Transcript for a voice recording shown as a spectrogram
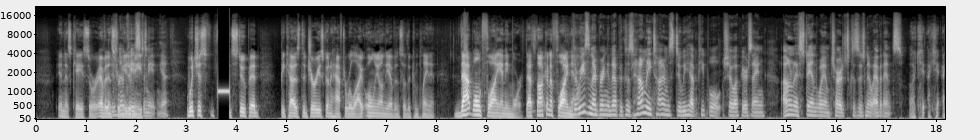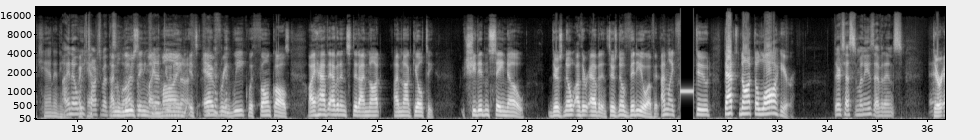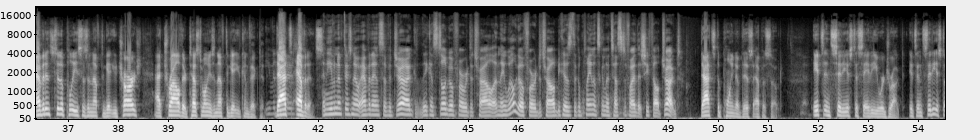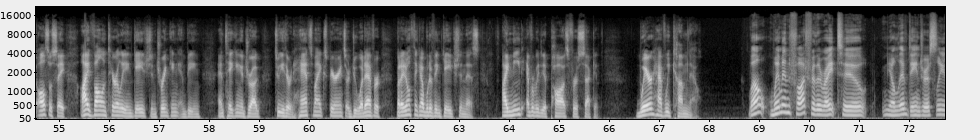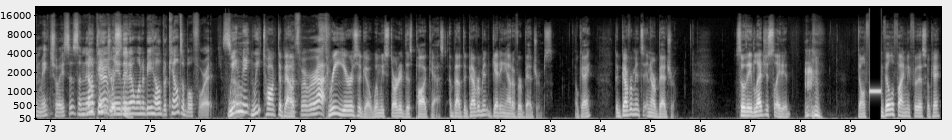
in this case, or evidence There's for no me to meet." to meet. Yeah. which is f***ing stupid because the jury is going to have to rely only on the evidence of the complainant. That won't fly anymore. That's not going to fly now. The reason I bring it up is because how many times do we have people show up here saying, "I don't understand why I'm charged because there's no evidence." I can't, I can't, I can't anymore. I know we've can't. talked about this I'm a lot, losing my do it mind. it's every week with phone calls. I have evidence that I'm not, I'm not guilty. She didn't say no. There's no other evidence. There's no video of it. I'm like, F- dude, that's not the law here. Their testimony is evidence. Their evidence to the police is enough to get you charged. At trial, their testimony is enough to get you convicted. if That's evidence. And even if there's no evidence of a drug, they can still go forward to trial, and they will go forward to trial because the complainant's going to testify that she felt drugged. That's the point of this episode. It's insidious to say that you were drugged. It's insidious to also say I voluntarily engaged in drinking and being and taking a drug to either enhance my experience or do whatever, but I don't think I would have engaged in this. I need everybody to pause for a second. Where have we come now? Well, women fought for the right to, you know, live dangerously and make choices, and now Not apparently they don't want to be held accountable for it. we So, ma- we talked about that's where we're at. three years ago when we started this podcast about the government getting out of our bedrooms. Okay? The government's in our bedroom. So they legislated, don't vilify me for this, okay?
